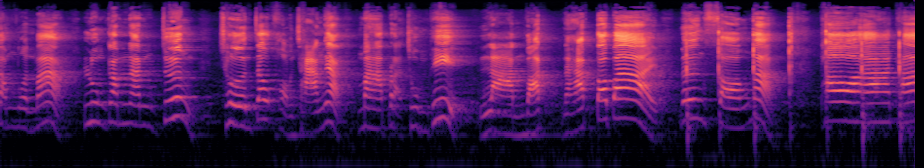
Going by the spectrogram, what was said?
จำนวนมาก ลุงกำนันจึงเชิญเจ้าของช้างเนี่ยมาประชุมที่ลานวัดนะครับ ต่อไปหนึ่งสองมาทออาทา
